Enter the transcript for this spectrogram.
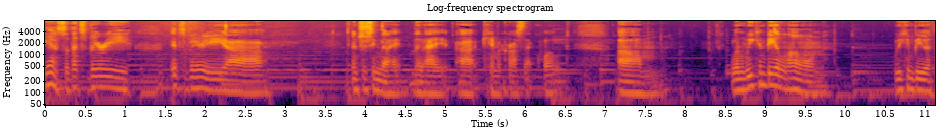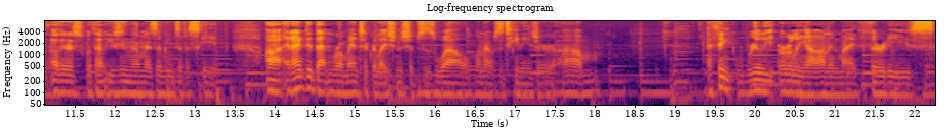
yeah, so that's very, it's very uh, interesting that I, that I uh, came across that quote. Um, when we can be alone, we can be with others without using them as a means of escape. Uh, and I did that in romantic relationships as well when I was a teenager. Um, I think really early on in my 30s.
